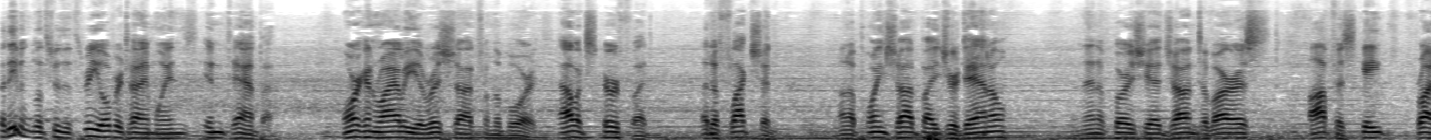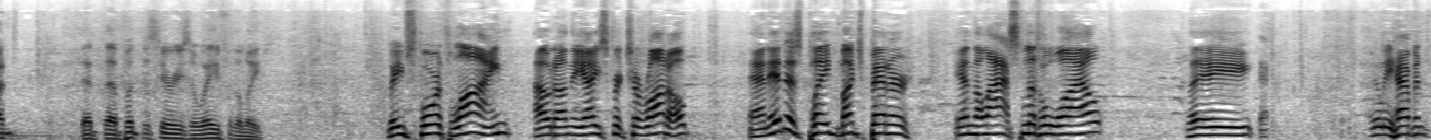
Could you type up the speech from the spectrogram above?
But even go through the three overtime wins in Tampa. Morgan Rielly, a wrist shot from the boards. Alex Kerfoot, a deflection on a point shot by Giordano. And then, of course, you had John Tavares off a skate front that uh, put the series away for the Leafs. Leafs fourth line out on the ice for Toronto, and it has played much better in the last little while. They really haven't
